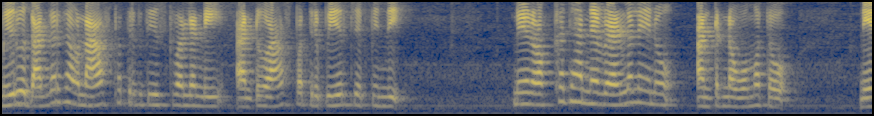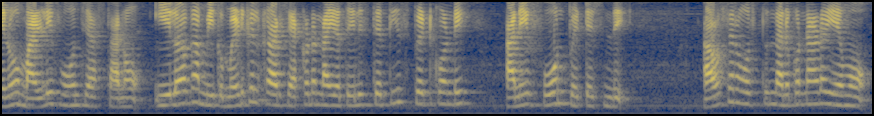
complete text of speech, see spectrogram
మీరు దగ్గరగా ఉన్న ఆసుపత్రికి తీసుకువెళ్ళండి అంటూ ఆసుపత్రి పేరు చెప్పింది. నేను ఒక్కదాన్నే వెళ్ళలేను అంటున్న ఉమ్మతో నేను మళ్ళీ ఫోన్ చేస్తాను. ఈలోగా మీకు మెడికల్ కార్డ్స్ ఎక్కడున్నాయో తెలిస్తే తీసి పెట్టుకోండి అని ఫోన్ పెట్టేసింది. అవసరం వస్తుందనుకున్నాడో ఏమో.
